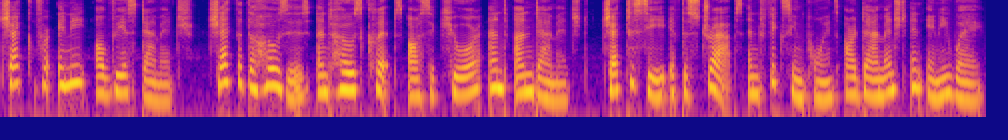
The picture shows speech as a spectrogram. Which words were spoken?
Check for any obvious damage. Check that the hoses and hose clips are secure and undamaged. Check to see if the straps and fixing points are damaged in any way.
